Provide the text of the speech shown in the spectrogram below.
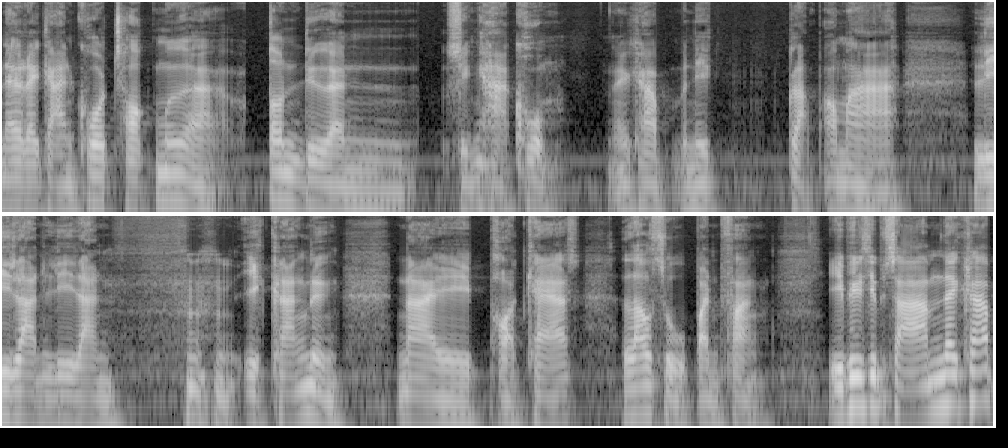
ในรายการโคดช็อกเมื่อต้นเดือนสิงหาคมนะครับ วันนี้กลับเอามารีลันรีลัน อีกครั้งหนึ่งในพอดแคสต์เล่าสู่ปันฟัง EP 13 นะครับ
